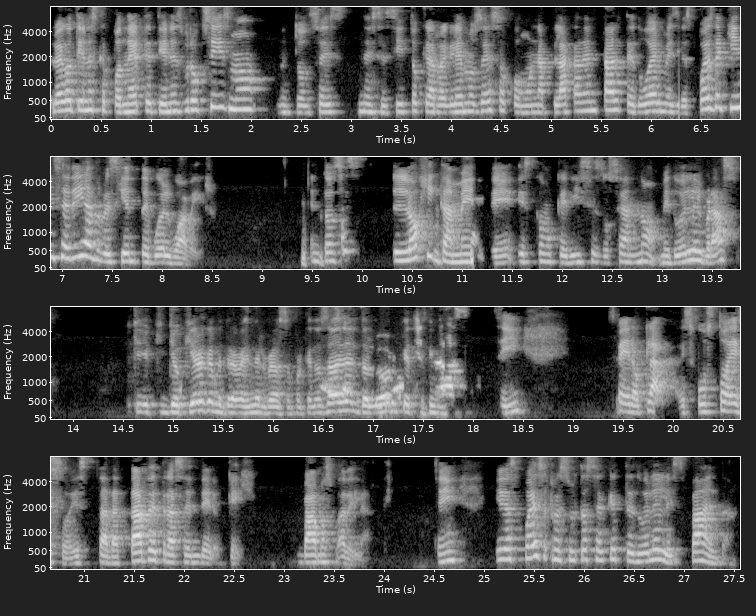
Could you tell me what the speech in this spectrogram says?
Luego tienes que ponerte, tienes bruxismo, entonces necesito que arreglemos eso con una placa dental, te duermes y después de 15 días recién te vuelvo a ver. Entonces, lógicamente es como que dices, o sea, no, me duele el brazo. Yo quiero que me trabajen el brazo porque no sabes el dolor que tienes. ¿sí? Pero claro, es justo eso, es tratar de trascender, ok, vamos adelante, ¿sí? Y después resulta ser que te duele la espalda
